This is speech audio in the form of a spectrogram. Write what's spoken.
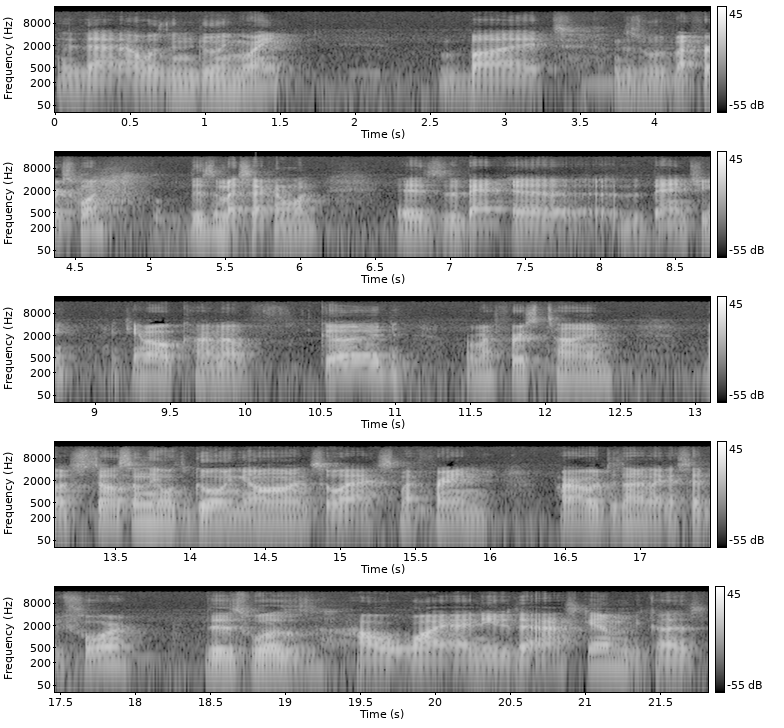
that I wasn't doing right. But this was my first one. This is my second one. Is the ban uh, the Banshee. It came out kind of good for my first time, but still something was going on. So I asked my friend Pyro Design, like I said before. This was how why I needed to ask him because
